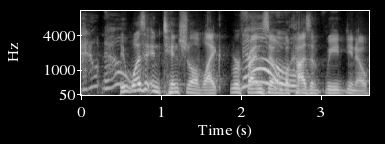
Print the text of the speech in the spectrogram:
I don't know. It wasn't intentional of like we're friend zone because of we, you know,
